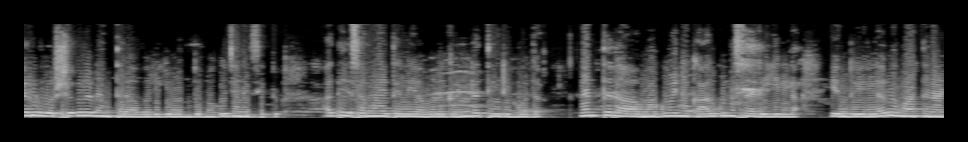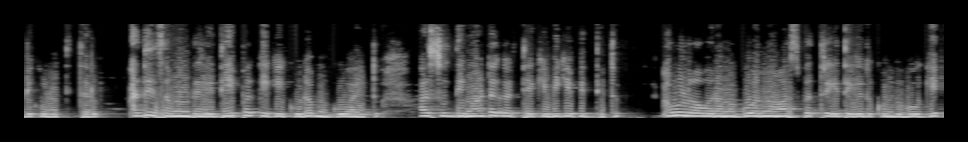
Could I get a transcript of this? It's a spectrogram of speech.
ಎರಡು ವರ್ಷಗಳ ನಂತರ ಅವರಿಗೆ ಒಂದು ಮಗು ಜನಿಸಿತು. ಅದೇ ಸಮಯದಲ್ಲಿ ಅವಳ ಗಂಡ ತೀರಿ ಹೋದ. ನಂತರ ಆ ಮಗುವಿನ ಕಾಲ್ಗುಣ ಸರಿ ಇಲ್ಲ ಎಂದು ಎಲ್ಲರೂ ಮಾತನಾಡಿಕೊಳ್ಳುತ್ತಿದ್ದರು. ಅದೇ ಸಮಯದಲ್ಲಿ ದೀಪಕ್ಕಿಗೆ ಕೂಡ ಮಗುವಾಯಿತು ಆ ಸುದ್ದಿ ಮಾಟಗಾರ್ತಿಯ ಕಿವಿಗೆ ಬಿದ್ದಿತು. ಅವಳು ಅವರ ಮಗುವನ್ನು ಆಸ್ಪತ್ರೆಗೆ ತೆಗೆದುಕೊಂಡು ಹೋಗಿ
